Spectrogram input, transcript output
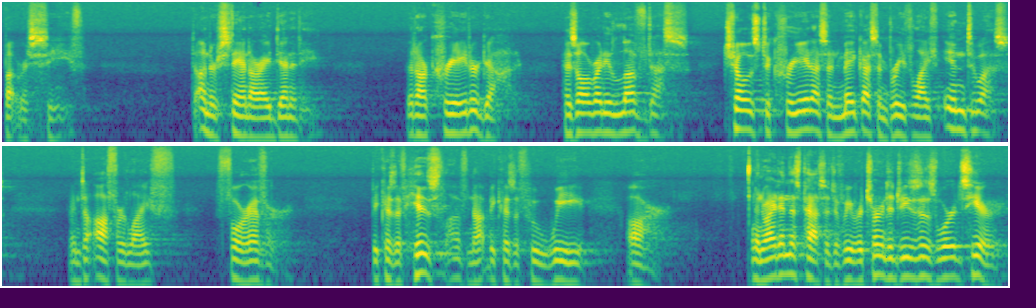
but receive to understand our identity, that our Creator God has already loved us, chose to create us and make us and breathe life into us, and to offer life forever. because of his love, not because of who we are. And right in this passage, if we return to Jesus' words here,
